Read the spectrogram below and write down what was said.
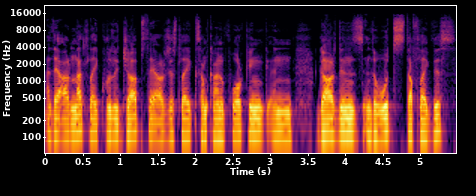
and they are not like really jobs they are just like some kind of working in gardens in the woods stuff like this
